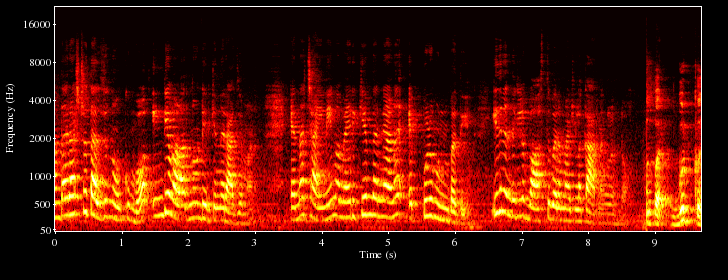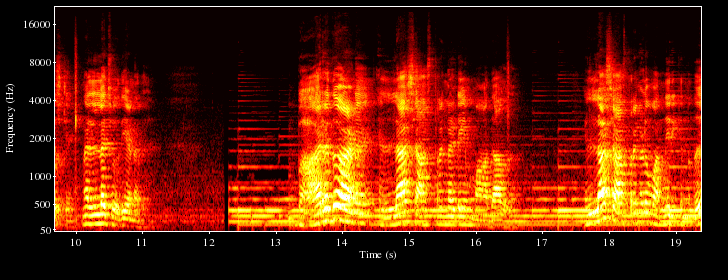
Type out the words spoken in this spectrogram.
അന്താരാഷ്ട്ര തലത്തിൽ നോക്കുമ്പോൾ ഇന്ത്യ വളർന്നുകൊണ്ടിരിക്കുന്ന രാജ്യമാണ് എന്നാൽ ചൈനയും അമേരിക്കയും തന്നെയാണ് എപ്പോഴും മുൻപന്തിയിൽ ഇതിനെന്തെങ്കിലും വാസ്തുപരമായിട്ടുള്ള കാരണങ്ങളുണ്ടോ സൂപ്പർ ഗുഡ് ക്വസ്റ്റ്യൻ നല്ല ചോദ്യമാണത് ഭാരതമാണ് എല്ലാ ശാസ്ത്രങ്ങളുടെയും മാതാവ്. എല്ലാ ശാസ്ത്രങ്ങളും വന്നിരിക്കുന്നത്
